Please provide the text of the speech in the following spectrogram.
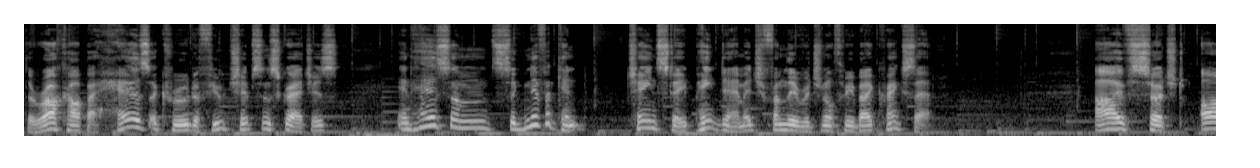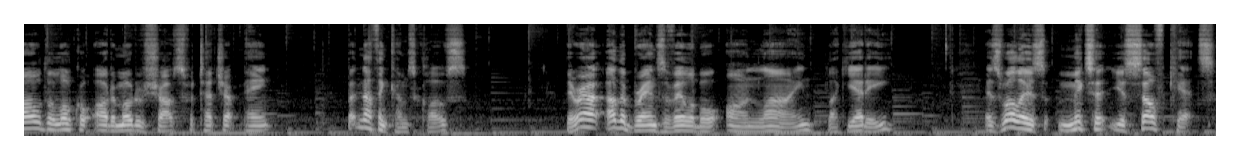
The Rockhopper has accrued a few chips and scratches and has some significant chainstay paint damage from the original 3x crankset. I've searched all the local automotive shops for touch-up paint, but nothing comes close. There are other brands available online, like Yeti, as well as mix-it-yourself kits.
